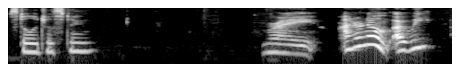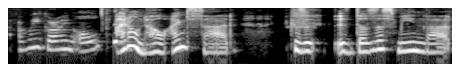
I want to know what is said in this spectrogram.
Still adjusting. right i don't know are we are we growing old I don't know. I'm sad because it, it does this mean that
